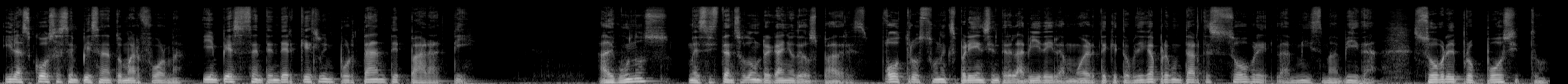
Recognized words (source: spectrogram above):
Y las cosas empiezan a tomar forma. Y empiezas a entender qué es lo importante para ti. Algunos necesitan solo un regaño de los padres, otros una experiencia entre la vida y la muerte que te obliga a preguntarte sobre la misma vida, sobre el propósito.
